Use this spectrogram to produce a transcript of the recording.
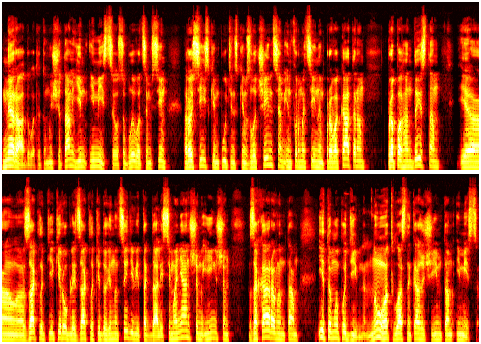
не радувати, тому що там їм і місце, особливо цим всім російським путінським злочинцям, інформаційним провокаторам, пропагандистам, е, заклик, які роблять заклики до геноцидів і так далі, Сіманяншим і іншим Захаровим там і тому подібним. Ну от, власне кажучи, їм там і місце.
